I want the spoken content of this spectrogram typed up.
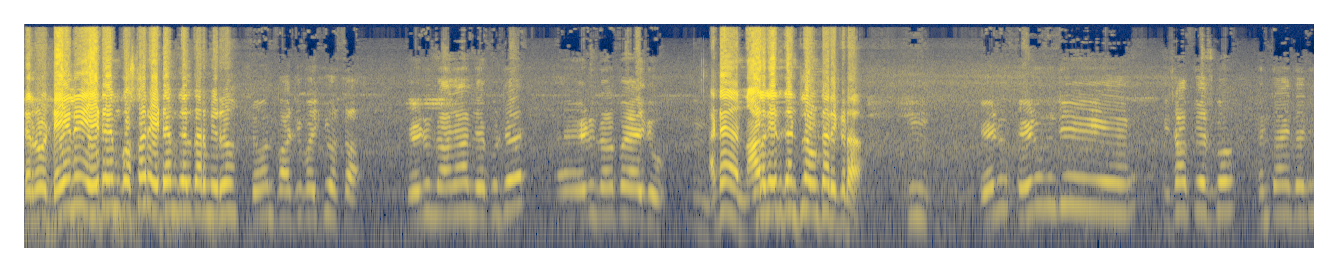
మీరు డైలీ ఏ టైంకి వస్తారు? ఏ టైంకి వెళ్తారు మీరు? సెవెన్ ఫార్టీ ఫైవ్కి వస్తా. ఏడు లేకుంటే ఏడు నలభై ఐదు. అంటే నాలుగైదు గంటలే ఉంటారు ఇక్కడ. ఏడు ఏడు నుంచి హిసాబ్ చేసుకో. ఎంత అవుతుంది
